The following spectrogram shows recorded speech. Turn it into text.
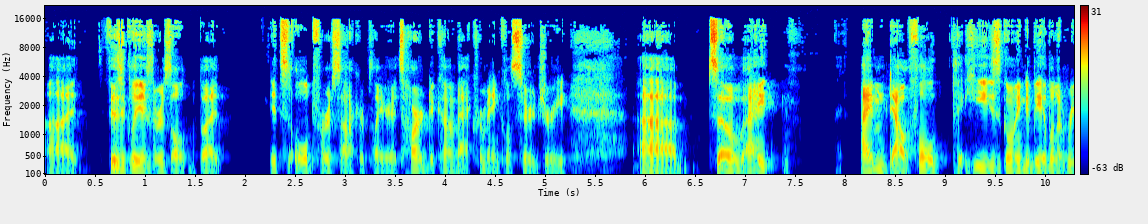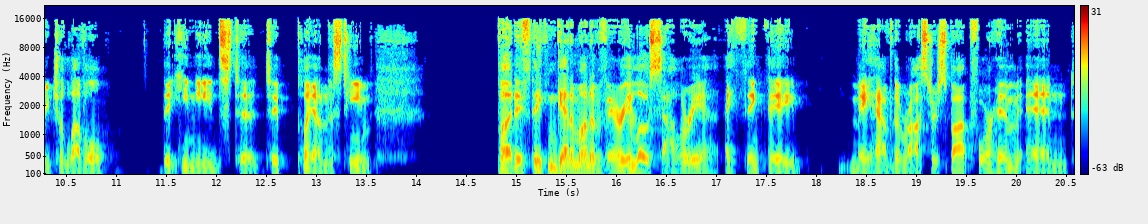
uh, physically as a result, but it's old for a soccer player. It's hard to come back from ankle surgery. Uh, so I, I'm doubtful that he's going to be able to reach a level that he needs to to play on this team. But if they can get him on a very low salary, I think they may have the roster spot for him and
